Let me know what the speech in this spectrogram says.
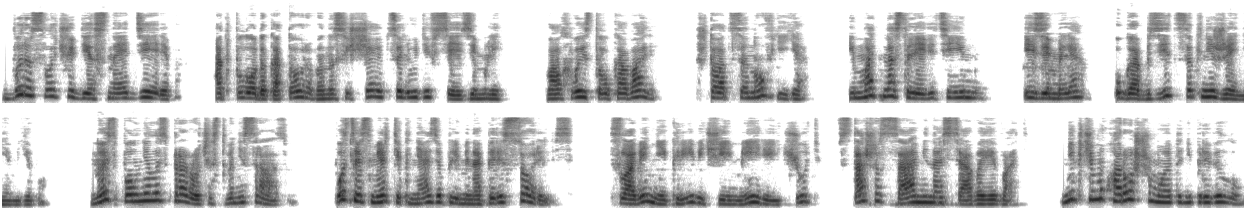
выросло чудесное дерево, от плода которого насыщаются люди всей земли. Волхвы истолковали, что от сынов ее и мать наследите ему, и земля угобзится княжением его. Но исполнилось пророчество не сразу. После смерти князя племена перессорились. Словения и Кривичи, и Мерия, и Чуть Сташа сами нося воевать. Ни к чему хорошему это не привело.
